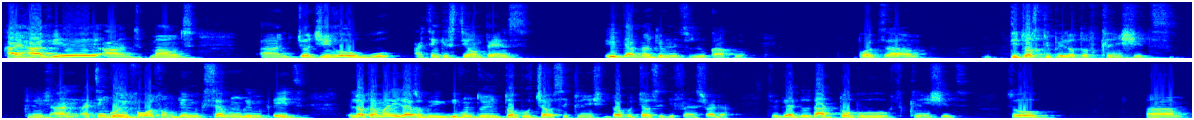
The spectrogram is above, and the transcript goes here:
Kai Havertz and Mount and Jorginho, who I think is still on pens if they have not given it to Lukaku. But um, they just keep a lot of clean sheets. Clean and I think going forward from game week seven, game week eight, a lot of managers will be even doing double Chelsea clean sheet, double Chelsea defense rather, to get that double clean sheet. So um,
